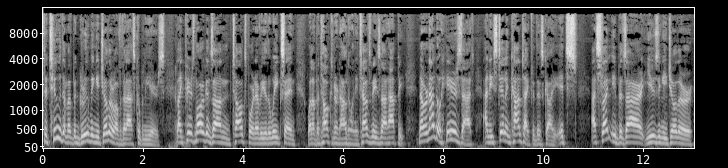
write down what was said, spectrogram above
The two of them have been grooming each other over the last couple of years. Like Piers Morgan's on Talksport every other week saying, "Well, I've been talking to Ronaldo and he tells me he's not happy." Now Ronaldo hears that and he's still in contact with this guy. It's a slightly bizarre using each other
